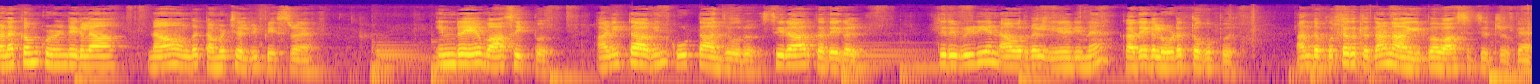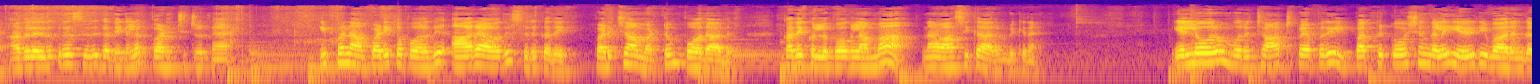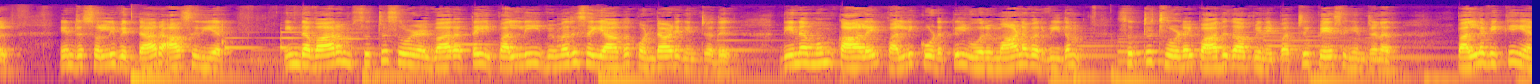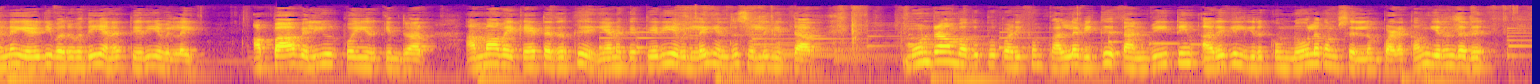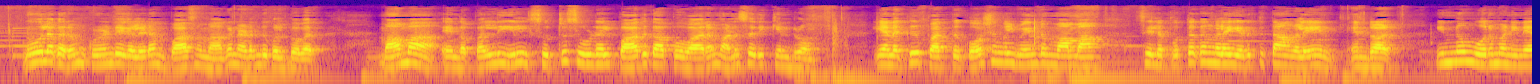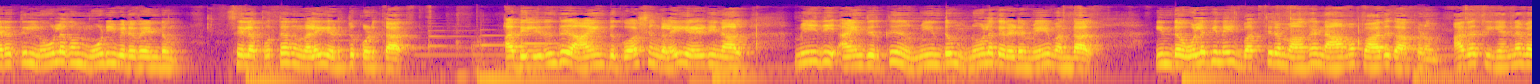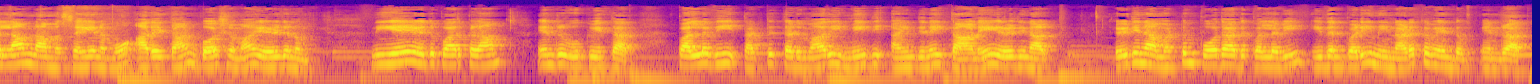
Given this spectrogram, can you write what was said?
வணக்கம் குழந்தைகளா நான் உங்கள் தமிழ்ச்செல்வி பேசுகிறேன் இன்றைய வாசிப்பு அனிதாவின் கூட்டாஞ்சோறு சிறார் கதைகள். திரு. விழியன் அவர்கள் எழுதின கதைகளோட தொகுப்பு. அந்த புத்தகத்தை தான் நான் இப்போ வாசிச்சிட்ருக்கேன் அதில் இருக்கிற சிறுகதைகளை படிச்சிட்ருக்கேன் இப்போ நான் படிக்க போகிறது ஆறாவது சிறுகதை படித்தா மட்டும் போதாது. கதைக்குள்ளே போகலாமா? நான் வாசிக்க ஆரம்பிக்கிறேன். எல்லோரும் ஒரு சார்ட் பேப்பரில் பத்து கோஷங்களை எழுதி வாருங்கள் என்று சொல்லிவிட்டார் ஆசிரியர். இந்த வாரம் சுற்றுச்சூழல் வாரத்தை பள்ளி விமரிசையாக கொண்டாடுகின்றது. தினமும் காலை பள்ளிக்கூடத்தில் ஒரு மாணவர் வீதம் சுற்றுச்சூழல் பாதுகாப்பினை பற்றி பேசுகின்றனர். பல்லவிக்கு என்ன எழுதி வருவது என தெரியவில்லை. அப்பா வெளியூர் போயிருக்கின்றார். அம்மாவை கேட்டதற்கு எனக்கு தெரியவில்லை என்று சொல்லிவிட்டார். மூன்றாம் வகுப்பு படிக்கும் பல்லவிக்கு தன் வீட்டின் அருகில் இருக்கும் நூலகம் செல்லும் பழக்கம் இருந்தது. நூலகரும் குழந்தைகளிடம் பாசமாக நடந்து கொள்பவர். மாமா எங்க பள்ளியில் சுற்றுச்சூழல் பாதுகாப்பு வாரம் அனுசரிக்கின்றோம். எனக்கு பத்து கோஷங்கள் வேண்டும் மாமா. சில புத்தகங்களை எடுத்து தாங்களேன் என்றாள். இன்னும் ஒரு மணி நேரத்தில் நூலகம் மூடிவிட வேண்டும். சில புத்தகங்களை எடுத்து கொடுத்தார். அதிலிருந்து ஐந்து கோஷங்களை எழுதினாள். மீதி ஐந்திற்கு மீண்டும் நூலகரிடமே வந்தாள். இந்த உலகினை பத்திரமாக நாம பாதுகாக்கணும். அதற்கு என்னவெல்லாம் நாம செய்யணுமோ அதைத்தான் கோஷமா எழுதணும். நீயே எழுது பார்க்கலாம் என்று ஊக்குவித்தார். பல்லவி தட்டு தடுமாறி மீதி ஐந்தினை தானே எழுதினாள். எழுதினா மட்டும் போதாது பல்லவி இதன்படி நீ நடக்க வேண்டும் என்றார்.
